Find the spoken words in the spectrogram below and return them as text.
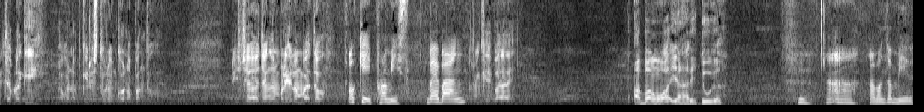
Kejap lagi, abang nak pergi restoran kawan abang tu. Dija jangan balik lambat tau. Okay, promise. Bye bang. Okay, bye. Abang awak yang hari tu ke? Hmm, ha abang Kamil.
